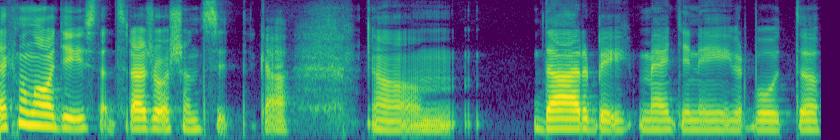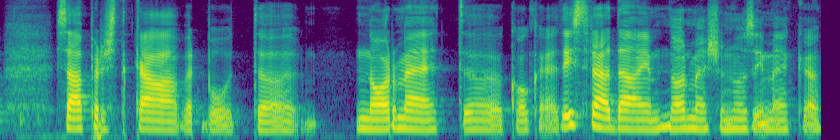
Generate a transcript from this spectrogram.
tehnoloģijas, tādas ražošanas kā, um, darbi, mēģini varbūt uh, saprast, kā varbūt uh, normēt uh, kaut kādu izstrādājumu. Normēšana nozīmē, ka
